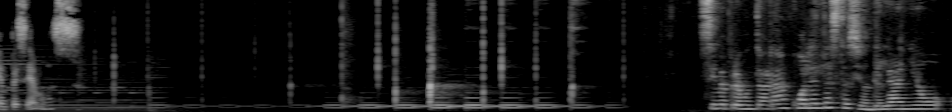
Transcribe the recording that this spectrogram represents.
empecemos. Si me preguntaran cuál es la estación del año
